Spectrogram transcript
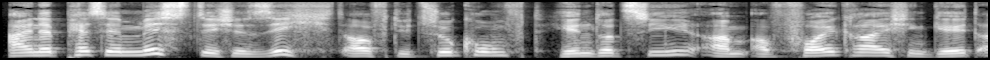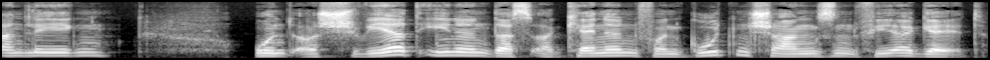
Eine pessimistische Sicht auf die Zukunft hindert sie am erfolgreichen Geldanlegen und erschwert ihnen das Erkennen von guten Chancen für ihr Geld.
